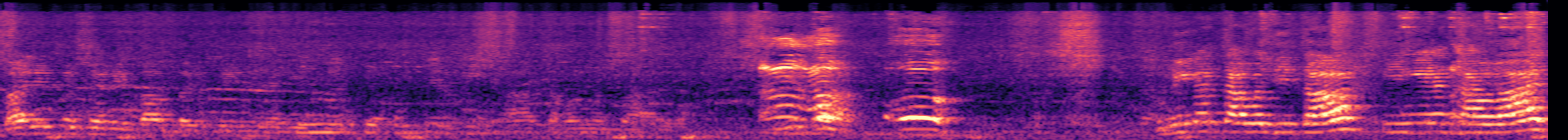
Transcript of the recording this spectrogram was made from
Balik ko siya rin, babalik ko yung nilagay mo. At ako na bahala. Sige pa. Humingi ka tawad dito? Hingi ka tawad?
